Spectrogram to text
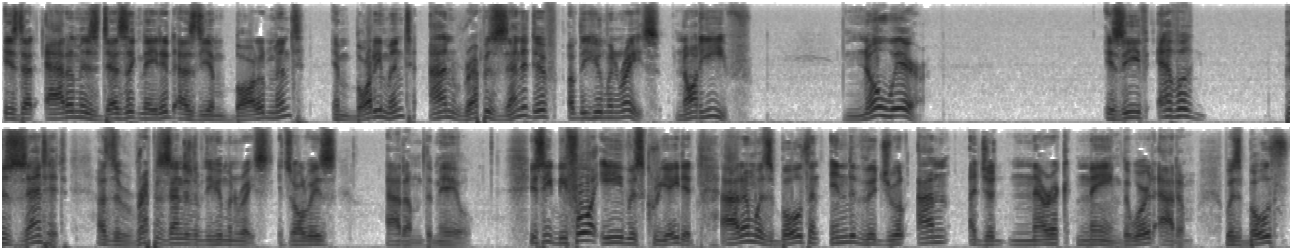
is that Adam is designated as the embodiment, embodiment and representative of the human race, not Eve. Nowhere is Eve ever presented as the representative of the human race. It's always Adam, the male. You see, before Eve was created, Adam was both an individual and a generic name. The word Adam was both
